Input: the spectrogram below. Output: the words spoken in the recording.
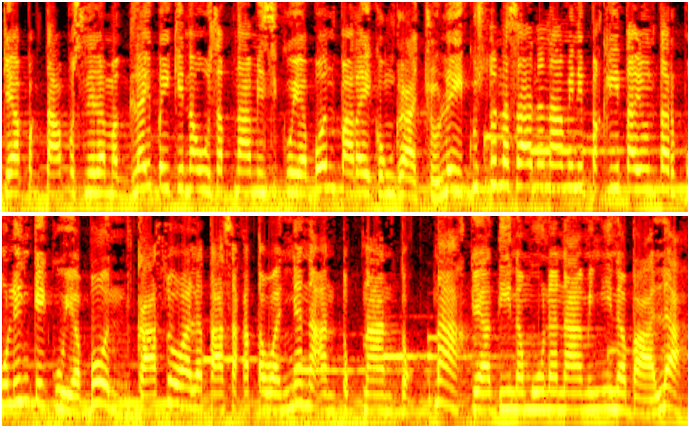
Kaya pagtapos nila mag-live ay kinausap namin si Kuya Bon para i-congratulate. Gusto na sana namin ipakita yung tarpaulin kay Kuya Bon. Kaso halata sa katawan niya na antok na antok na, kaya di na muna namin inabala.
